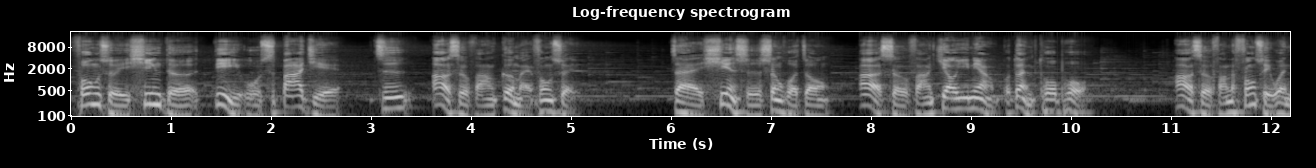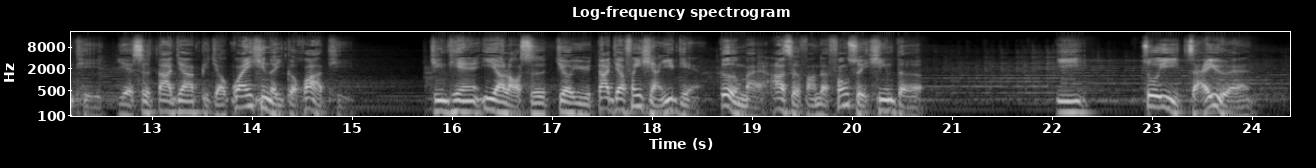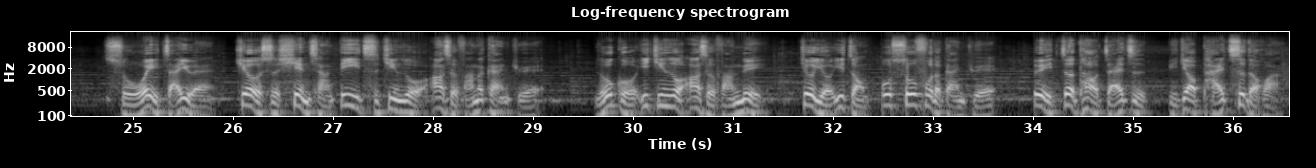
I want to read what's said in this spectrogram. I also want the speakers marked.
Speaker 1: 风水心得第五十八节之二手房购买风水。在现实生活中，二手房交易量不断突破，二手房的风水问题也是大家比较关心的一个话题。今天易遥老师就与大家分享一点购买二手房的风水心得。一、注意宅源。所谓宅源，就是现场第一次进入二手房的感觉。如果一进入二手房内就有一种不舒服的感觉，对这套宅子比较排斥的话，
